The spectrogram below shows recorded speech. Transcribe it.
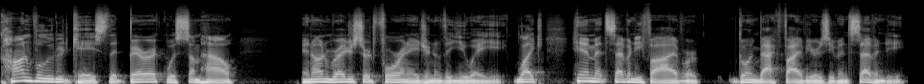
convoluted case that Barrack was somehow an unregistered foreign agent of the UAE, like him at 75 or going back five years, even 70,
